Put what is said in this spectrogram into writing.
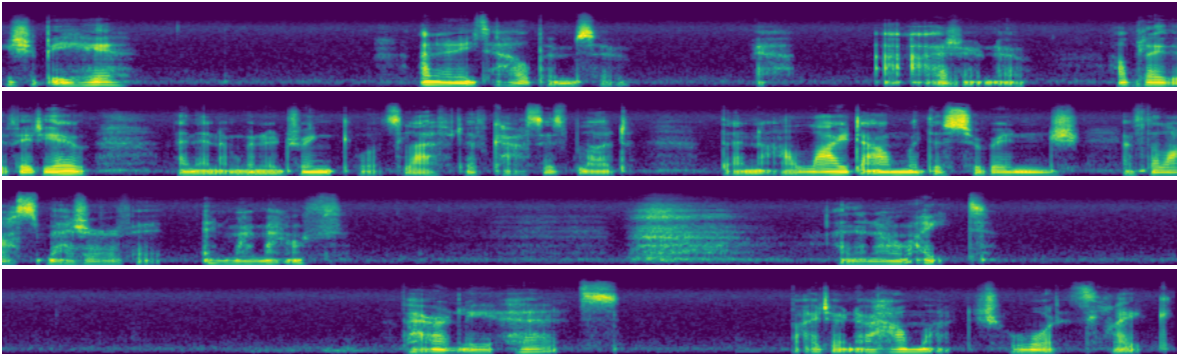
You should be here. And I need to help him, so. Yeah, I, I don't know. I'll play the video, and then I'm going to drink what's left of Cass's blood then I'll lie down with the syringe of the last measure of it in my mouth. And then I'll wait. Apparently it hurts, but I don't know how much or what it's like.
